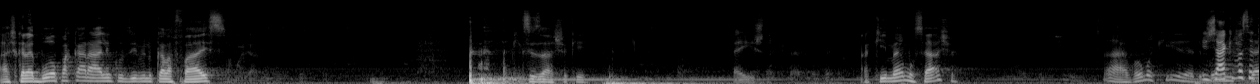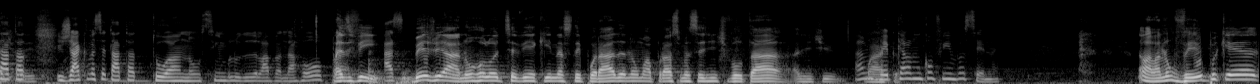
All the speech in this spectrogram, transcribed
Acho que ela é boa pra caralho, inclusive, no que ela faz. O que, que vocês acham aqui? É isto. Aqui mesmo, você acha? Ah, vamos aqui. é, E já que, você tá, já que você tá tatuando o símbolo do lavando a roupa. Mas enfim, as- beijo, Iá. Não rolou de você vir aqui nessa temporada. Numa próxima, se a gente voltar, a gente. Ela não marca. veio porque ela não confia em você, né? Não, ela não veio porque.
